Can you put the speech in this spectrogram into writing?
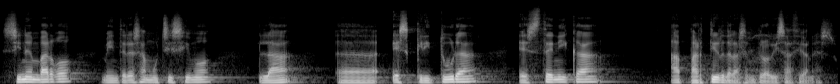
Sin embargo, me interesa muchísimo la eh, escritura escénica a partir de las improvisaciones.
